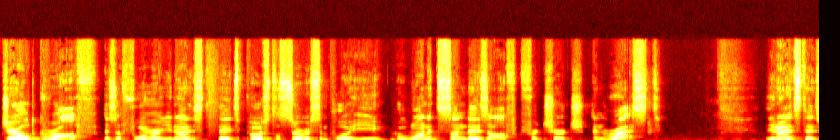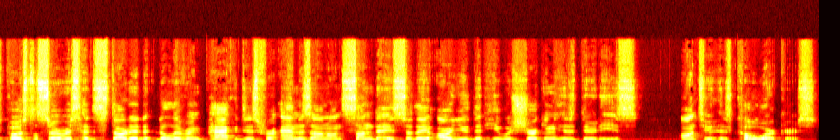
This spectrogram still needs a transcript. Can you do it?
Gerald Groff is a former United States Postal Service employee who wanted Sundays off for church and rest. The United States Postal Service had started delivering packages for Amazon on Sundays, so they argued that he was shirking his duties onto his coworkers.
